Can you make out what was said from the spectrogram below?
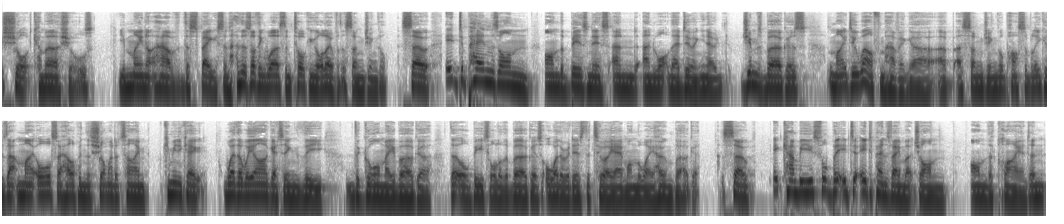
short commercials. You may not have the space, and there's nothing worse than talking all over the sung jingle. So it depends on on the business and and what they're doing. You know, Jim's Burgers might do well from having a, a, a sung jingle, possibly because that might also help in the short amount of time communicate whether we are getting the the gourmet burger that will beat all of the burgers, or whether it is the 2 a.m. on the way home burger. So it can be useful, but it it depends very much on on the client. And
